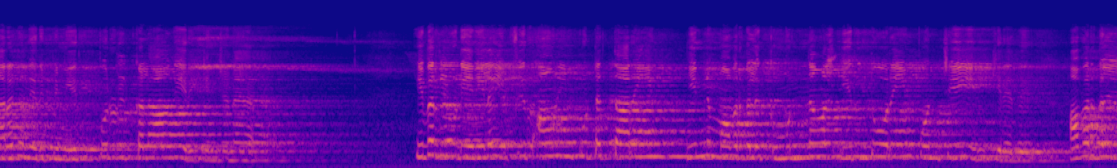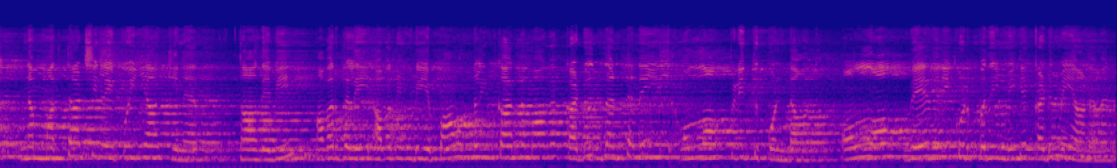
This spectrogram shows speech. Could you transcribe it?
நரக நெருப்பின் எரிபொருட்களாக இருக்கின்றனர். இவர்களுடைய நிலை ஃபிர்ஆனின் கூட்டத்தாரையும் இன்னும் அவர்களுக்கு முன்னால் இருந்தோரையும் போன்றே இருக்கிறது. அவர்கள் நம் அத்தாட்சிகளை பொய்யாக்கினர். ஆகவே அவர்களை அவர்களுடைய பாவங்களின் காரணமாக கடும் தண்டனையில் அல்லாஹ் பிடித்து கொண்டான். அல்லாஹ் வேதனை கொடுப்பதில் மிக கடுமையானவன்.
